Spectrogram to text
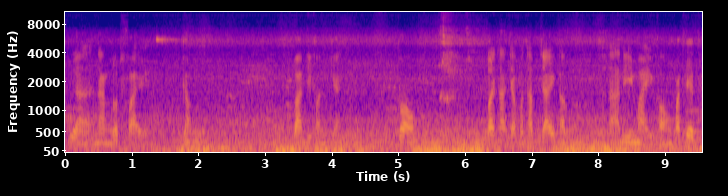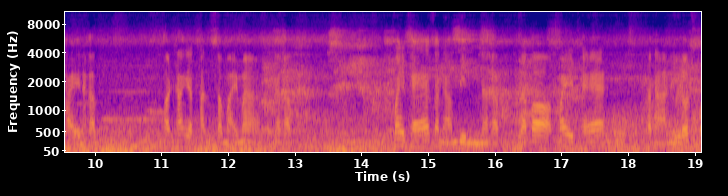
เพื่อนั่งรถไฟกลับบ้านที่ขอนแก่น ก็ค่อนข้างจะประทับใจกับ ถานีใหม่ของประเทศไทยนะครับ ค่อนข้างจะทันสมัยมากนะครับ ไม่แพ้สนามบินนะครับ แล้วก็ไม่แพ้สถานีรถไฟ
